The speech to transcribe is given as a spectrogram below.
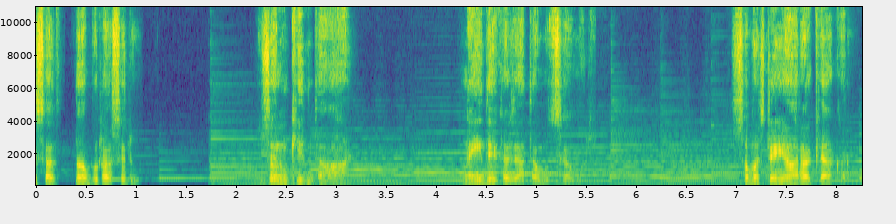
साथ इतना बुरा सलूक जुल्म की इंतहा है नहीं देखा जाता मुझसे अमर समझ नहीं आ रहा क्या करूँ।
